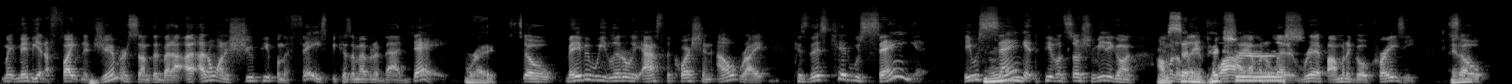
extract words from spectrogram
maybe get in a fight in a gym or something, but I, I don't want to shoot people in the face because I'm having a bad day. Right. So maybe we literally ask the question outright because this kid was saying it. He was Mhm. saying it to people on social media, going, "I'm going to let it sending fly. I'm going to let it rip. I'm going to go crazy." Yeah. So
